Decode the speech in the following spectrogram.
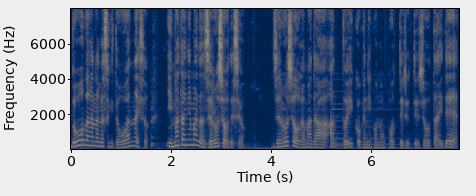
動画が長すぎて終わんないですよ。未だにまだゼロ章ですよ。ゼロ章がまだあと1個か2個残ってるっていう状態で、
